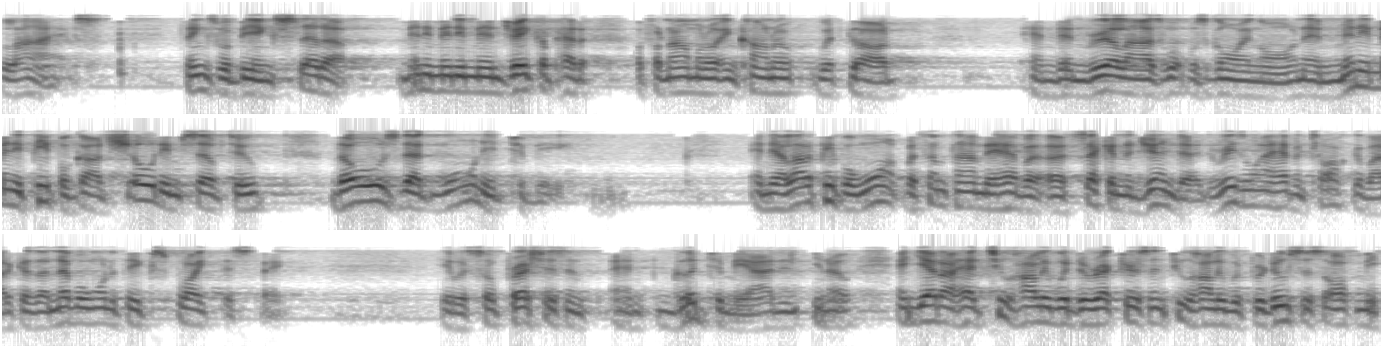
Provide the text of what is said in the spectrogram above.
lives. Things were being set up. Many, many men. Jacob had a, a phenomenal encounter with God and then realized what was going on. And many, many people God showed himself to, those that wanted to be. And there are a lot of people want, but sometimes they have a, a second agenda. The reason why I haven't talked about it because I never wanted to exploit this thing. It was so precious and, and good to me. I didn't, you know, and yet I had two Hollywood directors and two Hollywood producers offer me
